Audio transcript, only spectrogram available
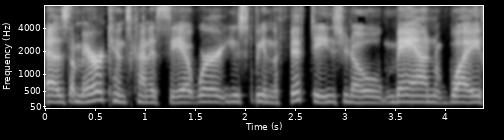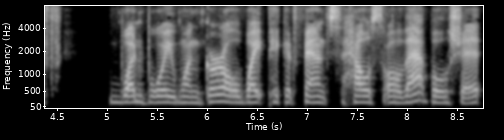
as americans kind of see it where it used to be in the 50s you know man wife one boy one girl white picket fence house all that bullshit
